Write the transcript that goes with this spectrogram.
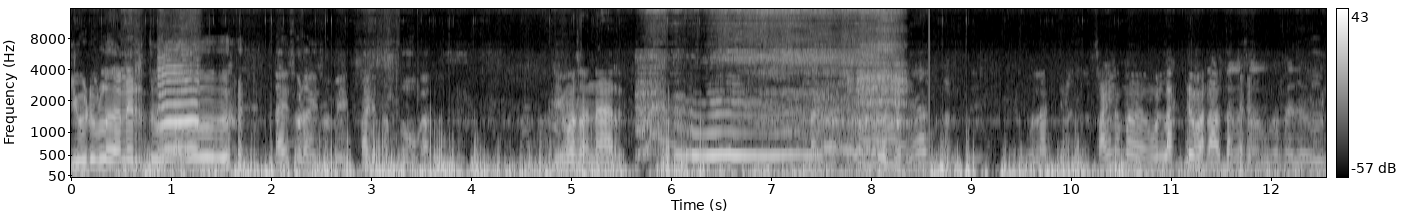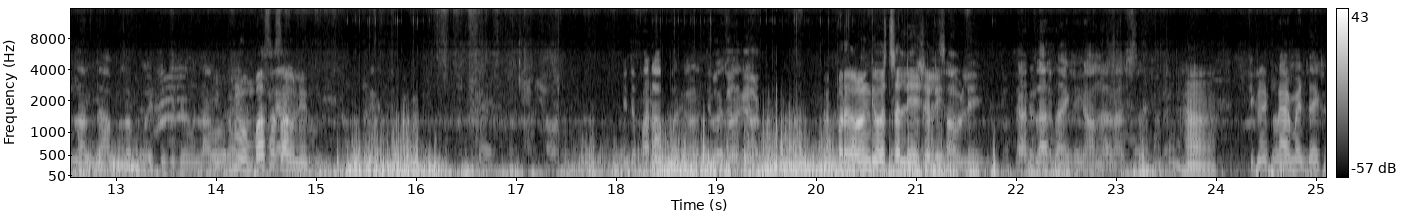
युट्यूबला जाणार तू हो नाही सोडायचो मी साडेसातशे हो का? फेमस होणार. ऊन लागते. सांग ना मग ऊन लागते मला आता. सांगू का फायदा? ऊन लागतं आपलं पैसे किती ऊन लागू राहिलं. मग बस सावलीत. इथं फार आपण घालून दिवस अप्पर घालून दिवस चालले याच्याले सावली घातला सांग की घाम झाला असतं हां. तिकडे क्लायमेट देख.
